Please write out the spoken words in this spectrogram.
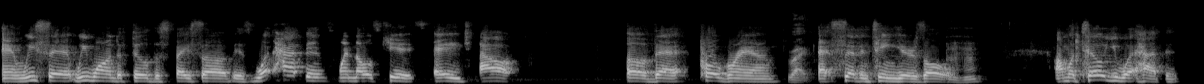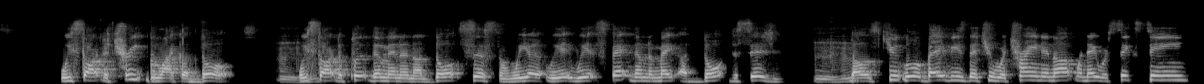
And we said we wanted to fill the space of is what happens when those kids age out of that program right. at 17 years old. Mm-hmm. I'm gonna tell you what happens. We start to treat them like adults. We start to put them in an adult system. We, uh, we, we expect them to make adult decisions. Mm-hmm. Those cute little babies that you were training up when they were 16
